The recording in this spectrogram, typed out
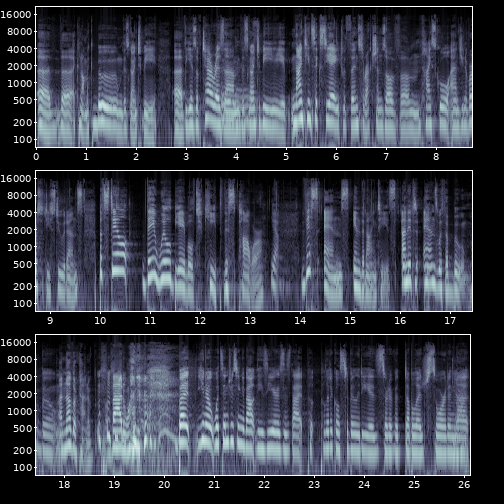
uh, the economic boom. There's going to be uh, the years of terrorism. There's going to be 1968 with the insurrections of um, high school and university students. But still, they will be able to keep this power. Yeah. This ends in the 90s, and it ends with a boom. Boom. Another kind of boom, a bad one. But you know what's interesting about these years is that po- political stability is sort of a double-edged sword in Yeah. that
